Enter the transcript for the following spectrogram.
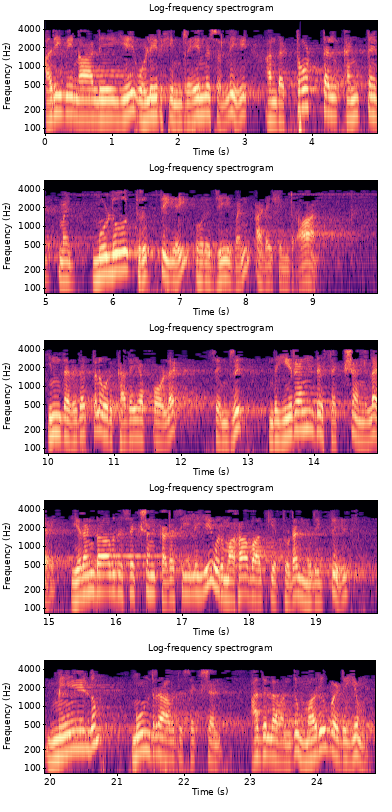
அறிவினாலேயே ஒளிர்கின்றேன்னு சொல்லி அந்த டோட்டல் கண்டென்ட்மெண்ட் முழு திருப்தியை ஒரு ஜீவன் அடைகின்றான். இந்த விதத்துல ஒரு கதையை போல சென்று இந்த இரண்டு செக்ஷன்ல இரண்டாவது செக்ஷன் கடைசியிலேயே ஒரு மகா வாக்கியத்துடன் முடித்து மேலும் மூன்றாவது செக்ஷன் அதுல வந்து மறுபடியும்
